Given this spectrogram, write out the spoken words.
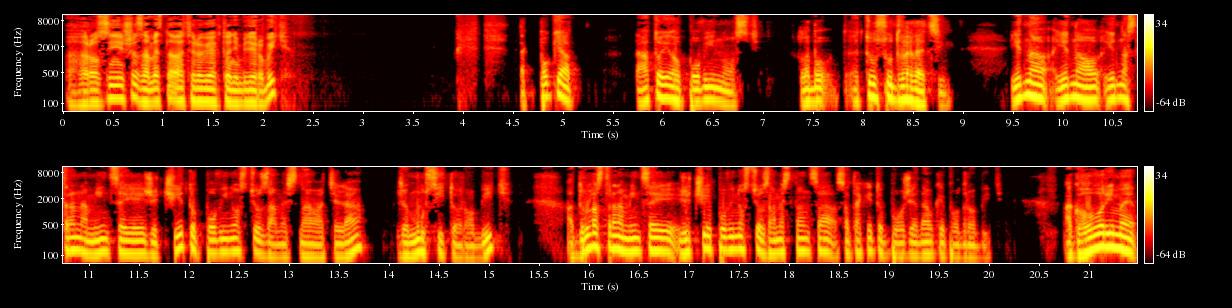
A hrozí niečo zamestnávateľovi, ak to nebude robiť? Tak pokiaľ táto jeho povinnosť, lebo tu sú dve veci. Jedna, jedna, jedna strana mince je, že či je to povinnosťou zamestnávateľa, že musí to robiť, a druhá strana mince je, že či je povinnosťou zamestnanca sa takéto požiadavke podrobiť. Ak hovoríme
